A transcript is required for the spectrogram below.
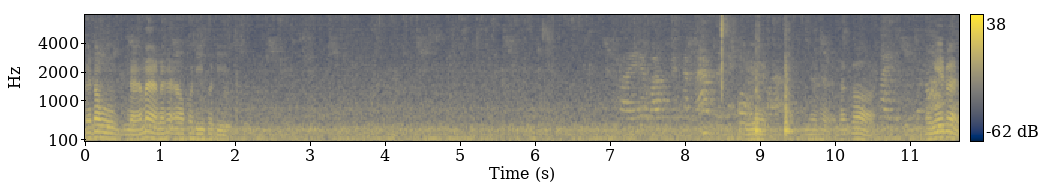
ไม่ต้องหนามากนะฮะเอาพอดีพอดี นี่นะฮะ แล้วก็ตรง นี้ด้วย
